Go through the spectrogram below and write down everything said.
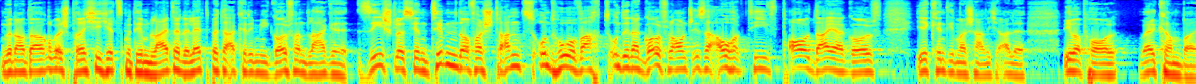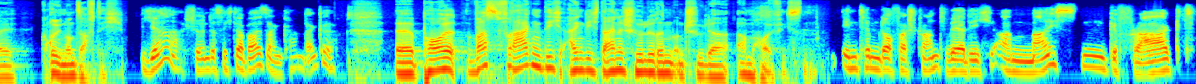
Und genau darüber spreche ich jetzt mit dem Leiter der Ledbetter Akademie Golfanlage Seeschlösschen, Timmendorfer Strand und Hohe Wacht. Und in der Golf Lounge ist er auch aktiv. Paul Dyer Golf. Ihr kennt ihn wahrscheinlich alle. Lieber Paul, Welcome bei Grün und Saftig. Ja, schön, dass ich dabei sein kann. Danke. Äh, Paul, was fragen dich eigentlich deine Schülerinnen und Schüler am häufigsten? In Timmendorfer Strand werde ich am meisten gefragt,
